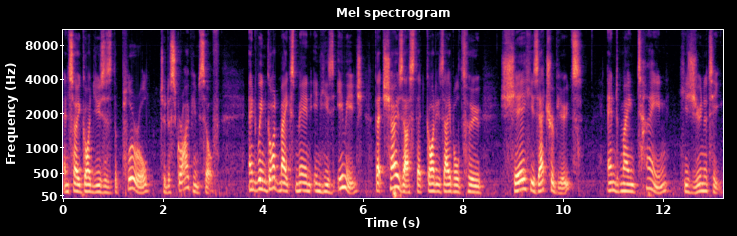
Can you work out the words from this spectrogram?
And so God uses the plural to describe himself. And when God makes man in his image, that shows us that God is able to share his attributes and maintain his unity.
